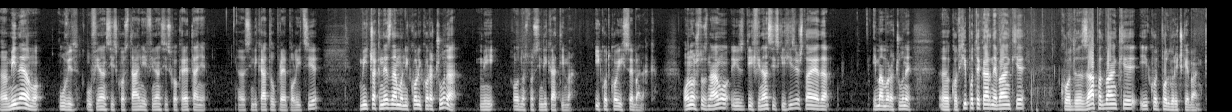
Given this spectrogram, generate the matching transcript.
E, mi nemamo uvid u finansijsko stanje i finansijsko kretanje e, sindikata uprave policije. Mi čak ne znamo ni koliko računa mi, odnosno sindikat ima i kod kojih sve banaka. Ono što znamo iz tih finansijskih izvještaja je da imamo račune e, kod hipotekarne banke, kod Zapad banke i kod Podgoričke banke.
